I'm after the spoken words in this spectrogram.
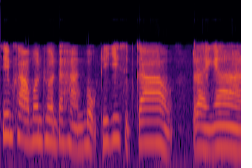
ทีมข่าวบนทวนทหารบกที่ 29 รายงาน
